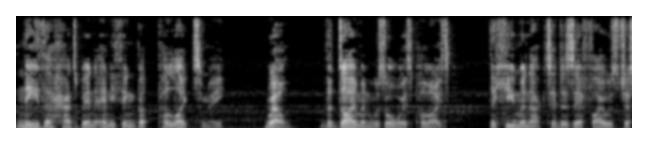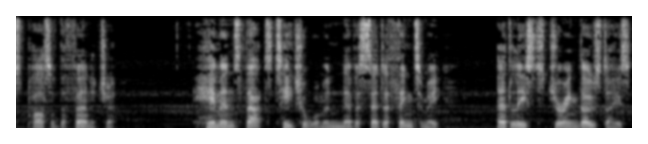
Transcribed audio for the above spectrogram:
Neither had been anything but polite to me. Well, the diamond was always polite. The human acted as if I was just part of the furniture. Him and that teacher woman never said a thing to me, at least during those days,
